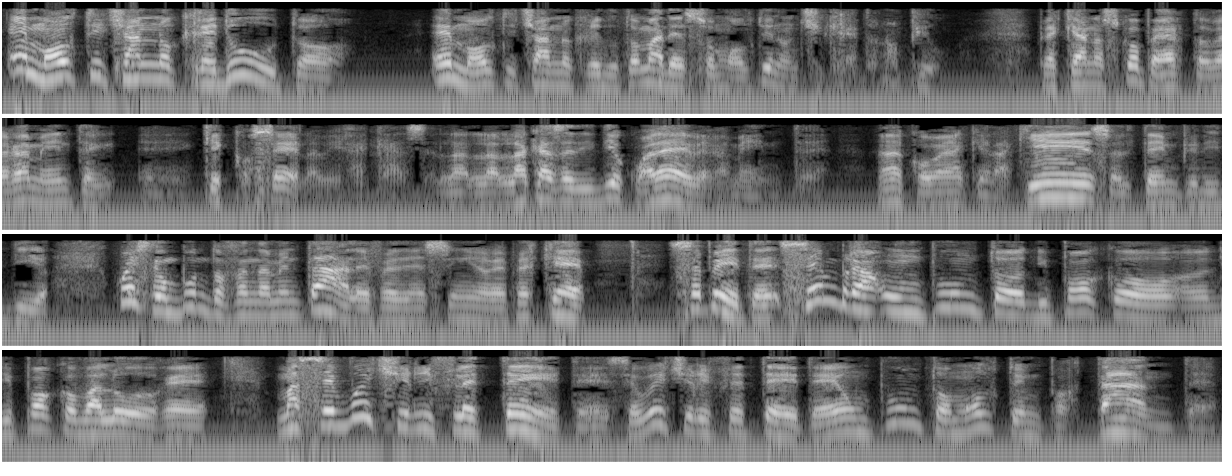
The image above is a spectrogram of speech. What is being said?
E molti ci hanno creduto, e molti ci hanno creduto, ma adesso molti non ci credono più perché hanno scoperto veramente eh, che cos'è la vera casa, la, la, la, casa di Dio qual è veramente, eh, come anche la Chiesa, il Tempio di Dio. Questo è un punto fondamentale, fratelli del Signore, perché, sapete, sembra un punto di poco, di poco valore, ma se voi ci riflettete, se voi ci riflettete, è un punto molto importante,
